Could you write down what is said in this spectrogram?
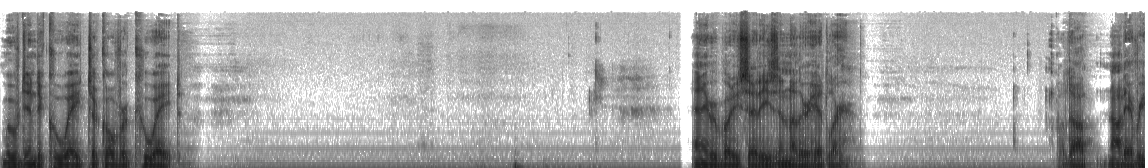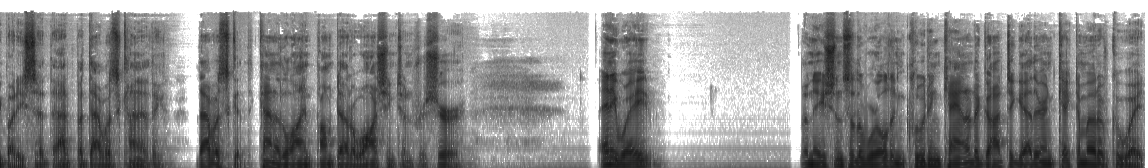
moved into Kuwait, took over Kuwait. And everybody said he's another Hitler. Well, not, not everybody said that, but that was kind of the that was kind of the line pumped out of Washington for sure. Anyway, the nations of the world, including Canada, got together and kicked him out of Kuwait.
